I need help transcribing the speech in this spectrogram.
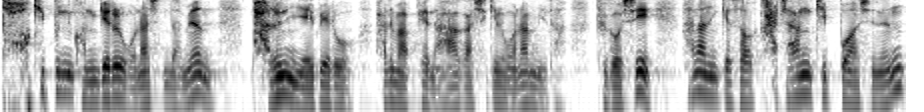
더 깊은 관계를 원하신다면 바른 예배로 하나님 앞에 나아가시길 원합니다. 그것이 하나님께서 가장 기뻐하시는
